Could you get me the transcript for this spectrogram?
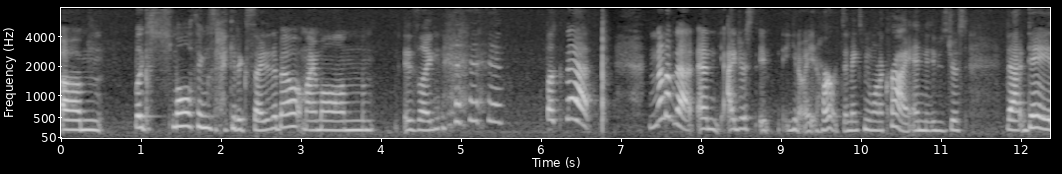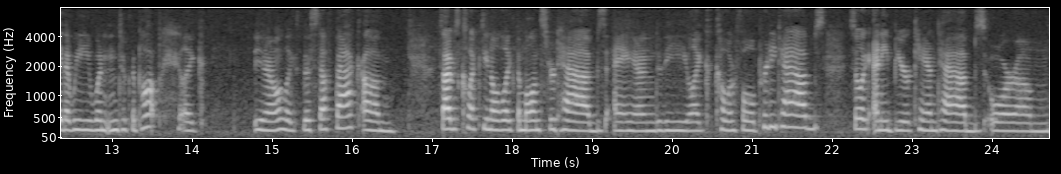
um like small things that I get excited about. My mom is like fuck that. None of that. And I just, it, you know, it hurts. It makes me want to cry. And it was just that day that we went and took the pop, like, you know, like the stuff back. Um, so I was collecting all like the monster tabs and the like colorful pretty tabs. So like any beer can tabs or um,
